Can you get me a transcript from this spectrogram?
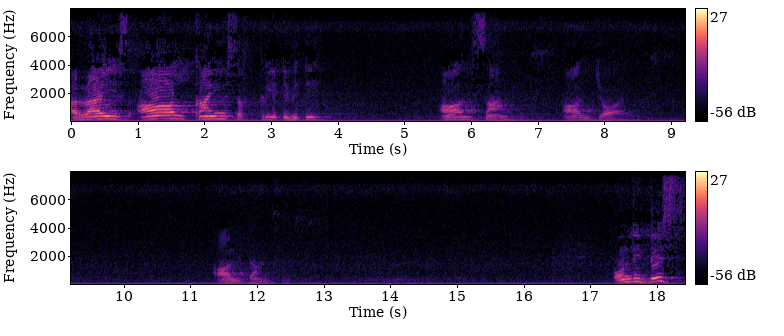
arise all kinds of creativity, all sounds, all joy, all dance. Only this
